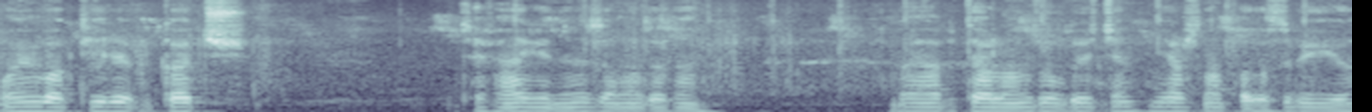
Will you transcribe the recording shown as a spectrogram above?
Oyun vaktiyle birkaç sefer girdiğiniz zaman zaten bayağı bir tarlanız olduğu için yarısından fazlası büyüyor.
